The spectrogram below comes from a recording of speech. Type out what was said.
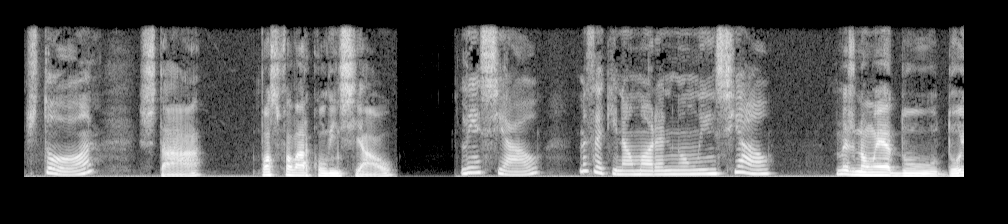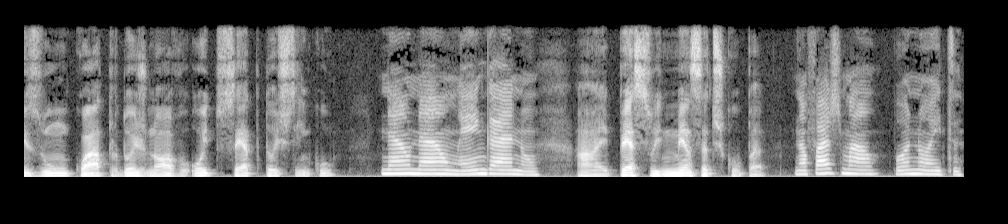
Estou, Está. Posso falar com o Lin Xiao? Lincial, mas aqui não mora nenhum Lincial. Mas não é do 214298725? Não, não, é engano. Ai, peço imensa desculpa. Não faz mal. Boa noite.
